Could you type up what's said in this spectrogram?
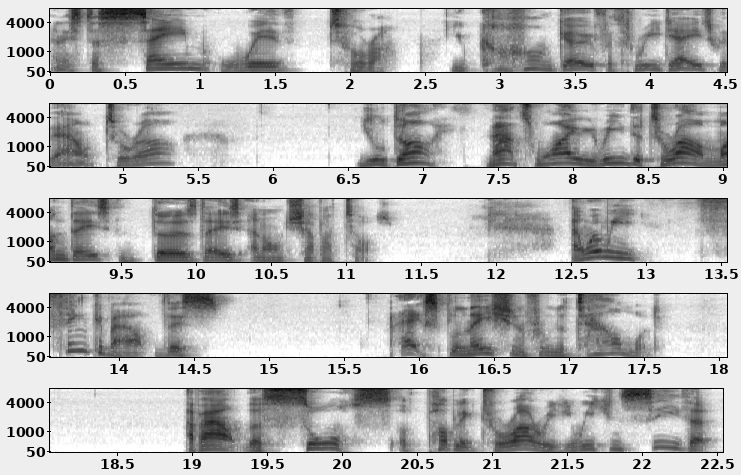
And it's the same with Torah. You can't go for three days without Torah. You'll die. That's why we read the Torah on Mondays and Thursdays and on Shabbatot. And when we think about this explanation from the Talmud about the source of public Torah reading, we can see that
